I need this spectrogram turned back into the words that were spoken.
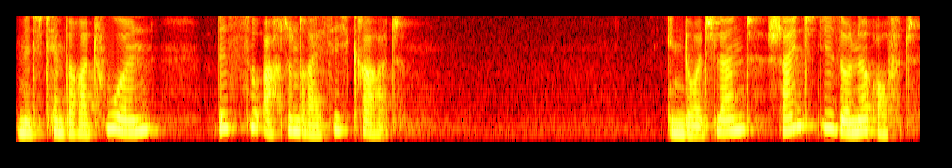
mit Temperaturen bis zu 38 Grad. In Deutschland scheint die Sonne oft,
